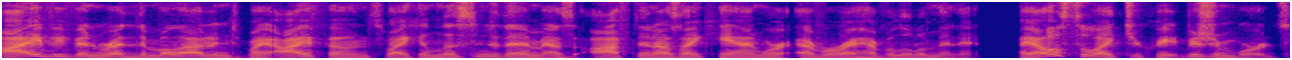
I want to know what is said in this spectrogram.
I've even read them aloud into my iPhone so I can listen to them as often as I can wherever I have a little minute. I also like to create vision boards.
